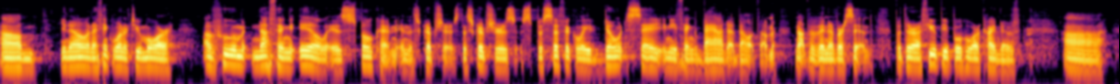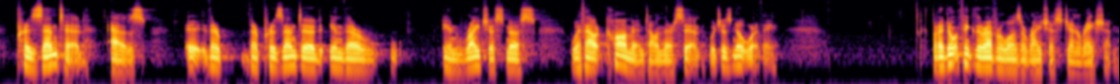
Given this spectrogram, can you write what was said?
Um, you know, and I think one or two more, of whom nothing ill is spoken in the scriptures. The scriptures specifically don't say anything bad about them. Not that they never sinned, but there are a few people who are kind of uh, presented as Eh, they're, they're presented in, their, in righteousness without comment on their sin, which is noteworthy. But I don't think there ever was a righteous generation.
